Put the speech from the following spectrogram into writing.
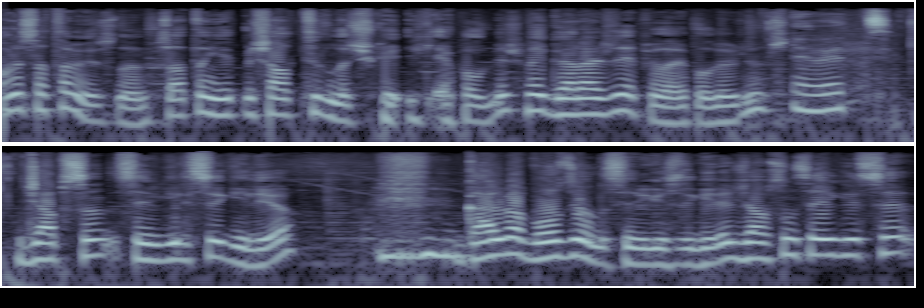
Onu satamıyorsun onu. Zaten 76 yılında çıkıyor ilk Apple 1 ve garajda yapıyorlar Apple 1 biliyor musun? Evet. Jobs'ın sevgilisi geliyor. Galiba Wozniak'ın da sevgilisi geliyor. Jobs'ın sevgilisi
